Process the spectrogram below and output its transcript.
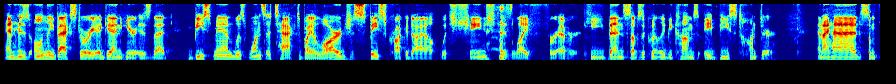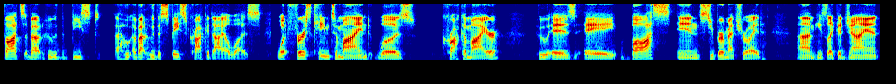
and his only backstory again here is that Beastman was once attacked by a large space crocodile, which changed his life forever. He then subsequently becomes a beast hunter. And I had some thoughts about who the beast, uh, who, about who the space crocodile was. What first came to mind was Crocomire, who is a boss in Super Metroid. Um, he's like a giant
